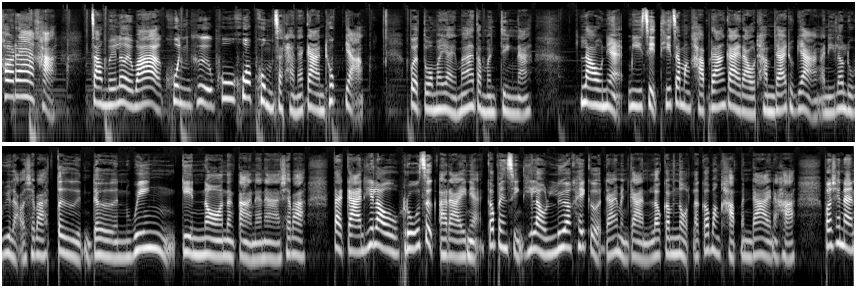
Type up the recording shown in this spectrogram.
ข้อแรกค่ะจำไว้เลยว่าคุณคือผู้ควบคุมสถานการณ์ทุกอย่าง เปิดตัวมาใหญ่มากแต่มันจริงนะ เราเนี่ยมีสิทธิ์ที่จะบังคับร่างกายเราทำได้ทุกอย่าง อันนี้เรารู้อยู่แล้วใช่ปะตื่นเดินวิ่งกินนอนต่างๆ นานาใช่ปะแต่การที่เรารู้สึกอะไรเนี่ยก็เป็นสิ่งที่เราเลือกให้เกิดได้เหมือนกัน เรากำหนดแล้วก็บังคับมันได้นะคะ เพราะฉะนั้น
